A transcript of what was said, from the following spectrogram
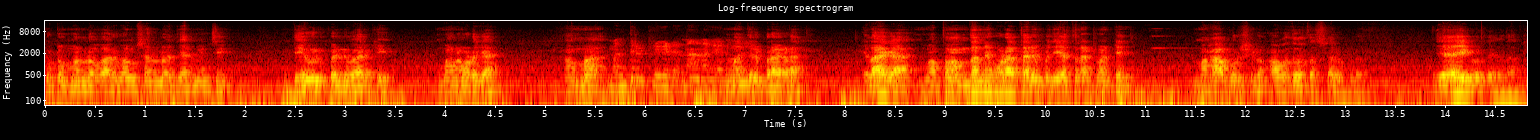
కుటుంబంలో వారి వంశంలో జన్మించి దేవులపల్లి వారికి మనవడుగా అమ్మ. మంత్రి ప్రగడ ఇలాగా మొత్తం అందరినీ కూడా తరింపజేస్తున్నటువంటి మహాపురుషులు అవధూత స్వరూపుడు జయ గురుదేవ దత్త.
